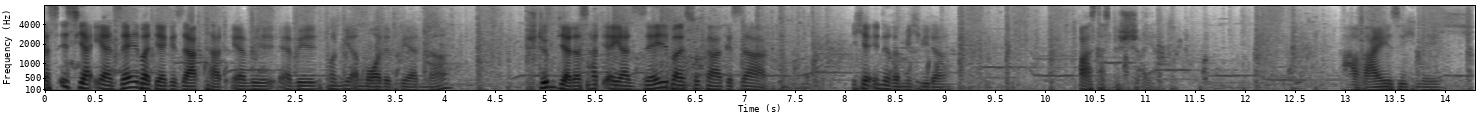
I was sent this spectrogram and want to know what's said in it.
Das ist ja er selber, der gesagt hat, er will, er will von mir ermordet werden, ne? Stimmt ja, das hat er ja selber sogar gesagt. Ich erinnere mich wieder. Ah, ist das bescheuert. Ah, weiß ich nicht.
